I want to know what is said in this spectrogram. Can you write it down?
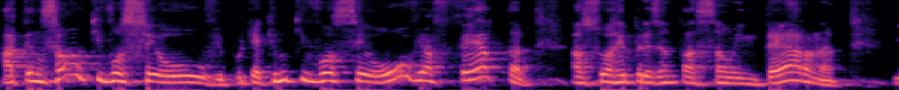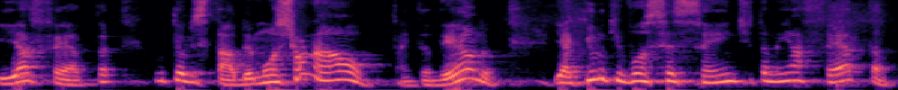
Atenção ao que você ouve, porque aquilo que você ouve afeta a sua representação interna e afeta o teu estado emocional, tá entendendo? E aquilo que você sente também afeta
